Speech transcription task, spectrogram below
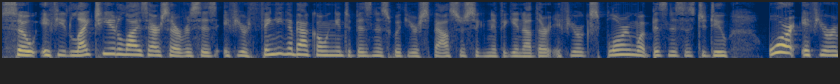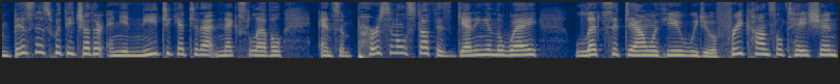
So, if you'd like to utilize our services, if you're thinking about going into business with your spouse or significant other, if you're exploring what businesses to do, or if you're in business with each other and you need to get to that next level and some personal stuff is getting in the way, let's sit down with you. We do a free consultation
